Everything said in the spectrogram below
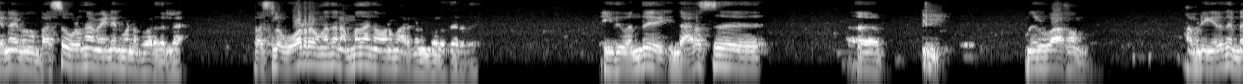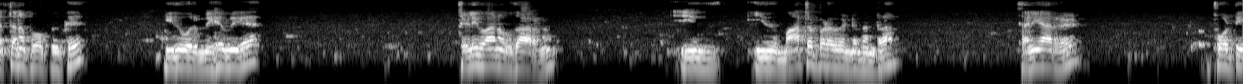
ஏன்னா இவங்க பஸ்ஸை ஒழுங்காக மெயின்டைன் பண்ண போகிறதில்ல பஸ்ஸில் ஓடுறவங்க தான் நம்ம தான் கவனமாக இருக்கணும் போல தருது இது வந்து இந்த அரசு நிர்வாகம் அப்படிங்கிறது மெத்தன போக்குக்கு இது ஒரு மிக மிக தெளிவான உதாரணம். இது இது மாற்றப்பட வேண்டும் என்றால் தனியார்கள் போட்டி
